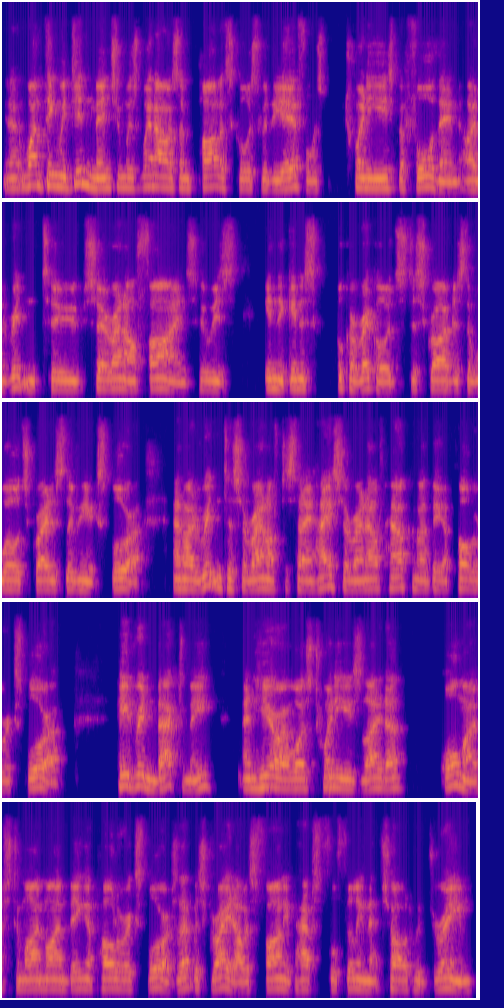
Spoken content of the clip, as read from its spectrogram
you know, one thing we didn't mention was when I was on pilot's course with the Air Force 20 years before then, I'd written to Sir Ranulph Fiennes, who is in the Guinness Book of Records described as the world's greatest living explorer. And I'd written to Sir Ranulph to say, Hey, Sir Ranulph, how can I be a polar explorer? He'd written back to me, and here I was 20 years later, almost to my mind, being a polar explorer. So that was great. I was finally perhaps fulfilling that childhood dream.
